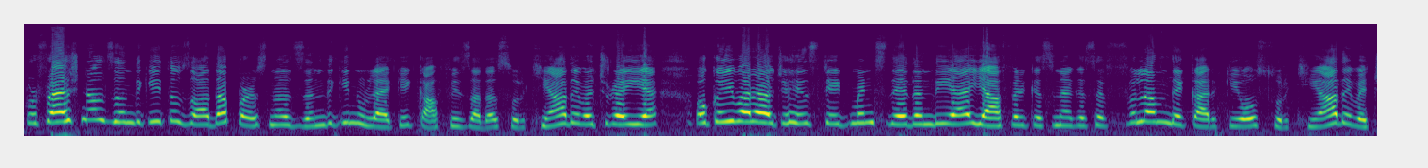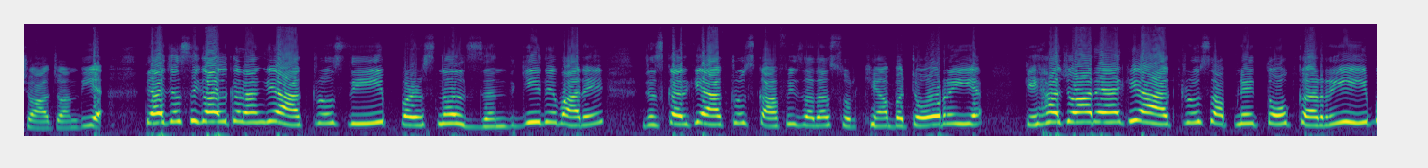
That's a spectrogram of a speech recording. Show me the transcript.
ਪ੍ਰੋਫੈਸ਼ਨਲ ਜ਼ਿੰਦਗੀ ਤੋਂ ਜ਼ਿਆਦਾ ਪਰਸਨਲ ਜ਼ਿੰਦਗੀ ਨੂੰ ਲੈ ਕੇ ਕਾਫੀ ਜ਼ਿਆਦਾ ਸੁਰਖੀਆਂ ਦੇ ਵਿੱਚ ਰਹੀ ਹੈ। ਉਹ ਕਈ ਵਾਰ ਅਜਿਹੇ ਸਟੇਟਮੈਂਟਸ ਦੇ ਦਿੰਦੀ ਹੈ ਜਾਂ ਫਿਰ ਕਿਸੇ ਨਾ ਕਿਸੇ ਫਿਲਮ ਦੇ ਕਰਕੇ ਉਹ ਸੁਰਖੀਆਂ ਦੇ ਵਿੱਚ ਆ ਜਾਂਦੀ ਹੈ। ਤੇ ਅੱਜ ਅਸੀਂ ਗੱਲ ਕਰਾਂਗੇ ਐਕਟਰੈਸ ਦੀ ਪਰਸਨਲ ਜ਼ਿੰਦਗੀ ਦੇ ਬਾਰੇ, ਜਿਸ ਕਰਕੇ ਐਕਟਰੈਸ ਕਾਫੀ ਜ਼ਿਆਦਾ ਸੁਰਖੀਆਂ ਬਟੋਰ ਰਹੀ ਹੈ। ਕਿਹਾ ਜਾ ਰਿਹਾ ਹੈ ਕਿ ਐਕਟਰਸ ਆਪਣੇ ਤੋਂ ਕਰੀਬ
